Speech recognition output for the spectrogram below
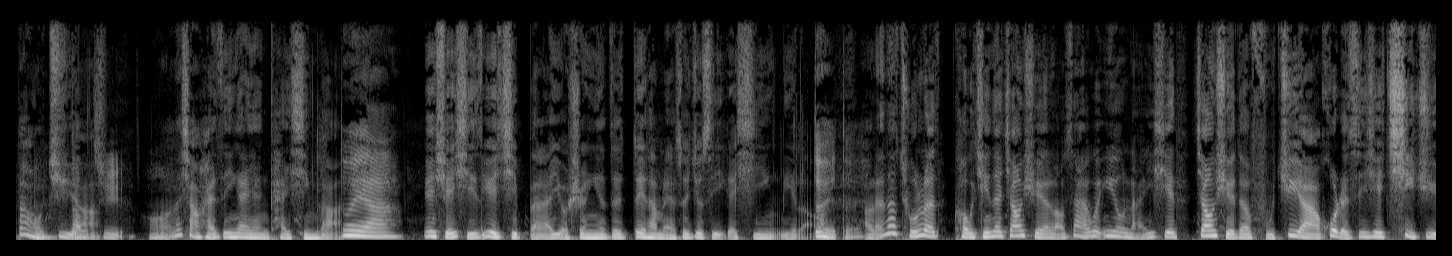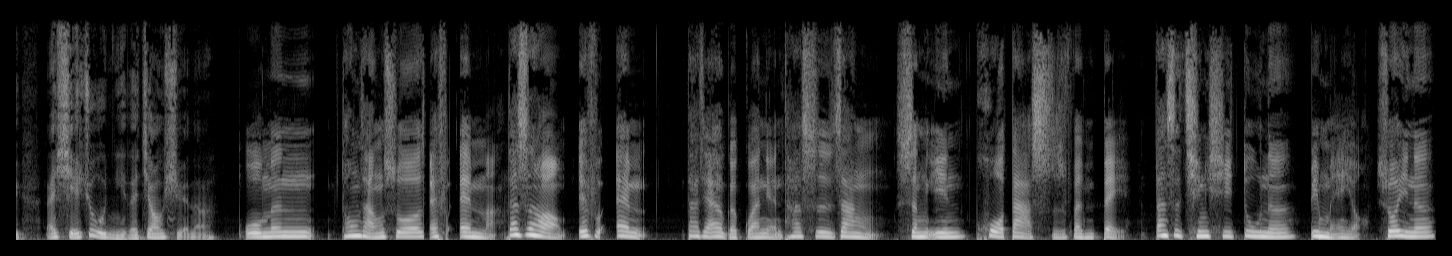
道具啊，道具。哦，那小孩子应该也很开心吧？对啊，因为学习乐器本来有声音，这对他们来说就是一个吸引力了、哦。对对。好了，那除了口琴的教学，老师还会运用哪一些教学的辅具啊，或者是一些器具来协助你的教学呢？我们通常说 FM 嘛，但是哈、FM 大家有个观念，它是让声音扩大十分贝，但是清晰度呢并没有。所以呢，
